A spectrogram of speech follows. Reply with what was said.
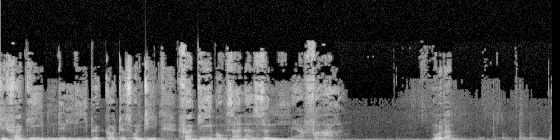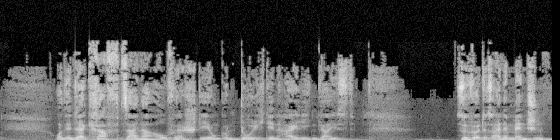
die vergebende Liebe Gottes und die Vergebung seiner Sünden erfahren. Nur dann. Und in der Kraft seiner Auferstehung und durch den Heiligen Geist, so wird es einem Menschen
